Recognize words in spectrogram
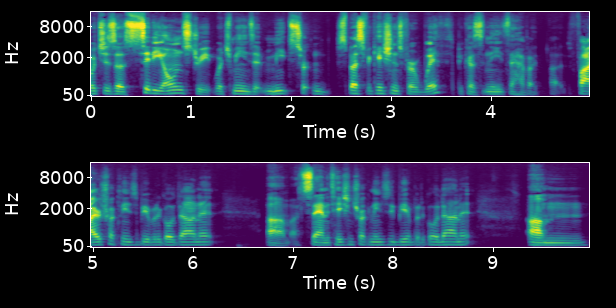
which is a city-owned street, which means it meets certain specifications for width because it needs to have a, a fire truck needs to be able to go down it, um, a sanitation truck needs to be able to go down it. Um,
